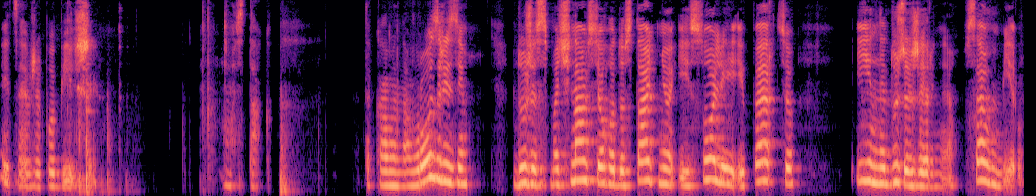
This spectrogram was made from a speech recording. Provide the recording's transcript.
І це вже побільше. Ось так. Така вона в розрізі. Дуже смачна, всього достатньо, і солі, і перцю, і не дуже жирне. Все в міру.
